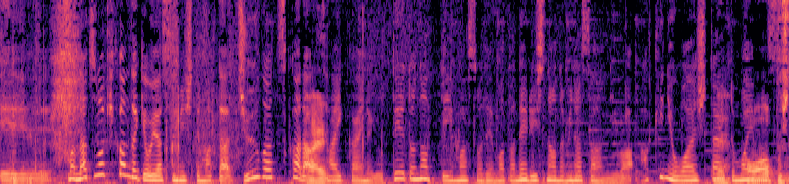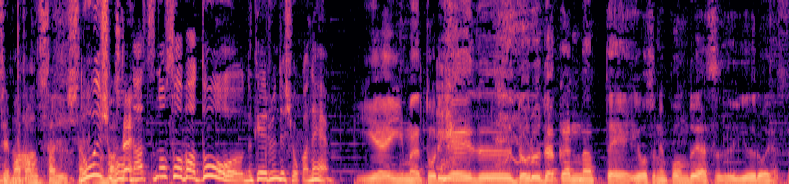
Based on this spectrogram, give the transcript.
えー、まあ、夏の期間だけお休みして、また10月から再開の予定となっていますので、はい、またね、リスナーの皆さんには秋にお会いしたいと思いますが、ね、パワーアップしてまたお伝えしたいと思います、ね、どうでしょう、夏の相場どう抜けるんでしょうかね？いや、今、とりあえずドル高になって、要するにポンド安、ユーロ安、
